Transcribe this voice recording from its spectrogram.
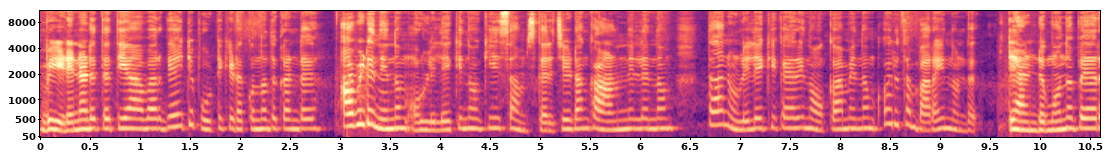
വീടിനടുത്തെത്തിയ അവർ ഗേറ്റ് പൂട്ടിക്കിടക്കുന്നത് കണ്ട് അവിടെ നിന്നും ഉള്ളിലേക്ക് നോക്കി സംസ്കരിച്ച ഇടം കാണുന്നില്ലെന്നും താൻ ഉള്ളിലേക്ക് കയറി നോക്കാമെന്നും ഒരുത്തൻ പറയുന്നുണ്ട്. രണ്ടു മൂന്ന് പേർ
